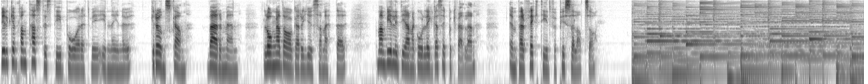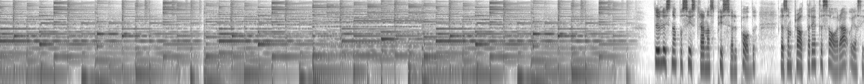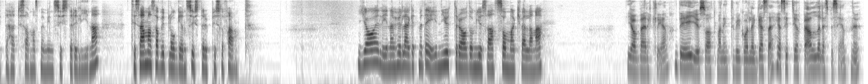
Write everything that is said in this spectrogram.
Vilken fantastisk tid på året vi är inne i nu. Grönskan, värmen, långa dagar och ljusa nätter. Man vill inte gärna gå och lägga sig på kvällen. En perfekt tid för pyssel alltså. Du lyssnar på systrarnas pysselpodd. Jag som pratar heter Sara och jag sitter här tillsammans med min syster Elina. Tillsammans har vi bloggen Syster Pysslofant. Ja Elina, hur är läget med dig? Njuter du av de ljusa sommarkvällarna? Ja, verkligen. Det är ju så att man inte vill gå och lägga sig. Jag sitter ju uppe alldeles för sent nu.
